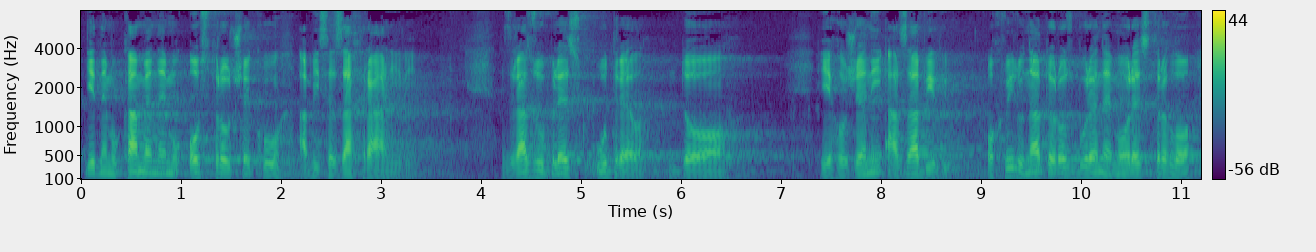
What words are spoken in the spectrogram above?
jednému kamennému ostrovčeku, aby sa zachránili. Zrazu blesk udrel do jeho ženy a zabil ju. O chvíľu na to rozbúrené more strhlo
